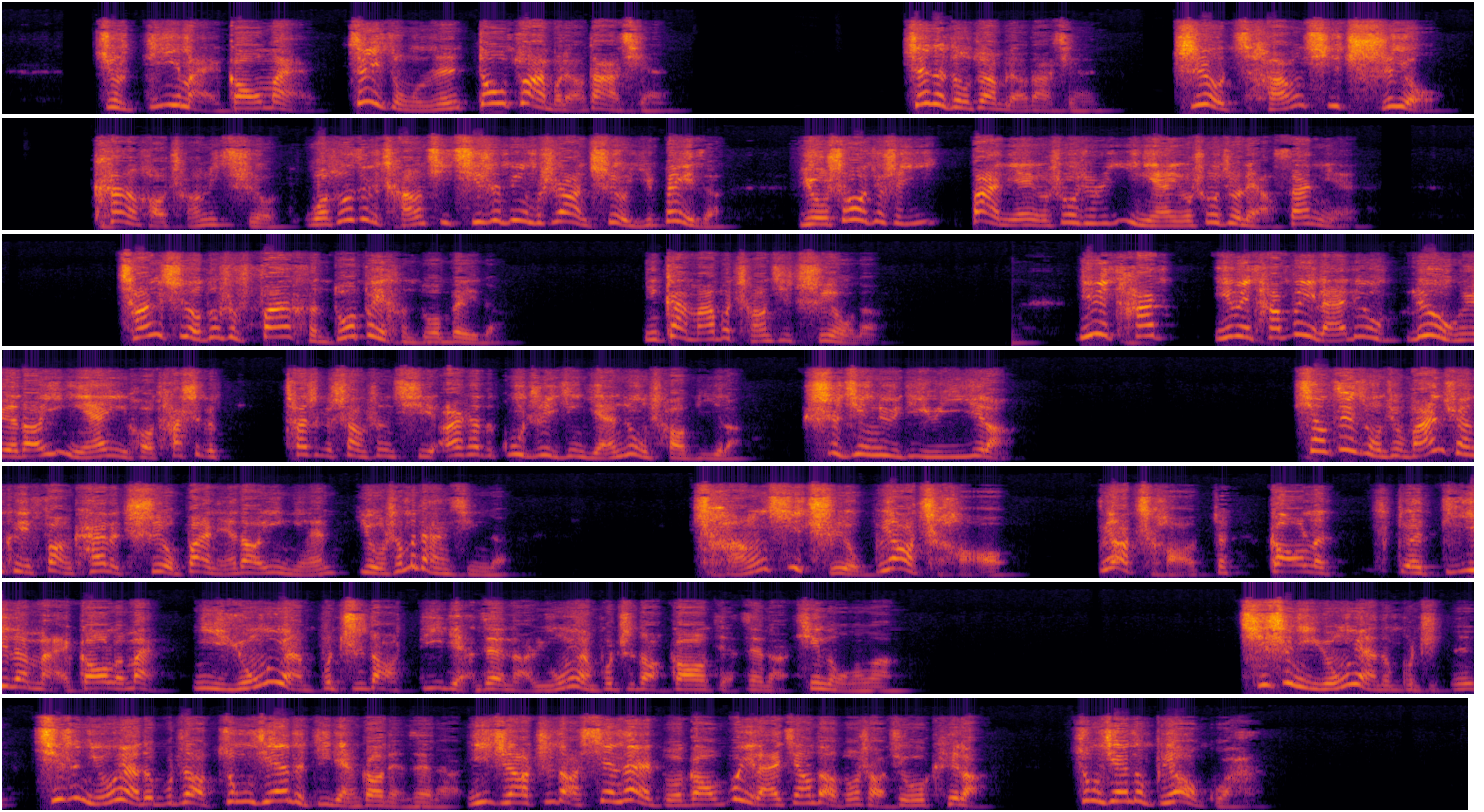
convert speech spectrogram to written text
就是低买高卖，这种人都赚不了大钱，真的都赚不了大钱。只有长期持有，看好长期持有。我说这个长期其实并不是让你持有一辈子。有时候就是一半年，有时候就是一年，有时候就两三年。长期持有都是翻很多倍、很多倍的，你干嘛不长期持有呢？因为它，因为它未来六六个月到一年以后，它是个它是个上升期，而它的估值已经严重超低了，市净率低于一了。像这种就完全可以放开了持有半年到一年，有什么担心的？长期持有，不要炒。不要炒，这高了，呃低了买，高了卖，你永远不知道低点在哪，永远不知道高点在哪，听懂了吗？其实你永远都不知，其实你永远都不知道中间的低点高点在哪，你只要知道现在多高，未来将到多少就 OK 了，中间都不要管。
